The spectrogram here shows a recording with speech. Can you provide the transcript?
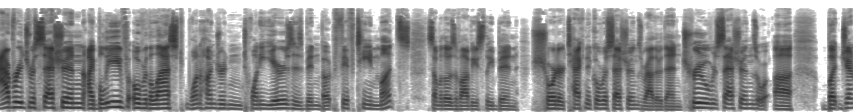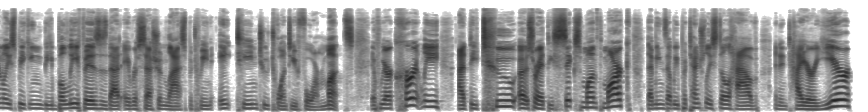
average recession, I believe, over the last 120 years has been about 15 months. Some of those have obviously been shorter technical recessions rather than true recessions, or uh, but generally speaking, the belief is, is that a recession lasts between 18 to 24 months. If we are currently at the two, uh, sorry, at the six month mark, that means that we potentially still have an entire year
